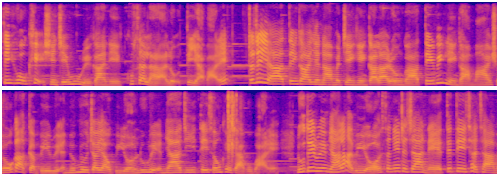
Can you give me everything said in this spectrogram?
တီဟိုခေရှင်ကျေးမှုတွေကနေကူးဆက်လာတာလို့သိရပါတယ်။ တတိယသင်္ကာယနာမတင်ခင်ကာလတုန်းကတေရိလင်္ကာမှာယောဂကပ်ဘေးတွေအမျိုးမျိုးကြောက်ရောက်ပြီးတော့လူတွေအများကြီးတေဆုံးခဲ့ကြပူပါတယ်။လူသေးတွေများလာပြီးတော့စနစ်တကျနဲ့တိတိချာချာမ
